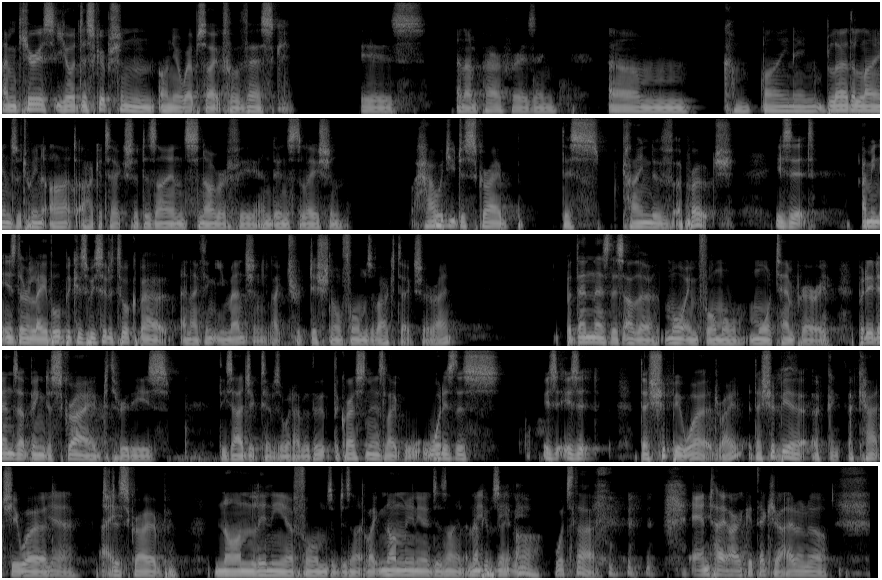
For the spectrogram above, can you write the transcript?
I'm curious. Your description on your website for VESC is, and I'm paraphrasing, um, combining blur the lines between art, architecture, design, scenography, and installation. How would you describe this kind of approach? Is it, I mean, is there a label? Because we sort of talk about, and I think you mentioned like traditional forms of architecture, right? But then there's this other, more informal, more temporary, but it ends up being described through these these adjectives or whatever. The, the question is like, what is this? Is is it? There should be a word, right? There should be a, a, a catchy word yeah, to I, describe non-linear forms of design, like non-linear design. And then maybe, people say, "Oh, what's that?" Anti-architecture. I don't know.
